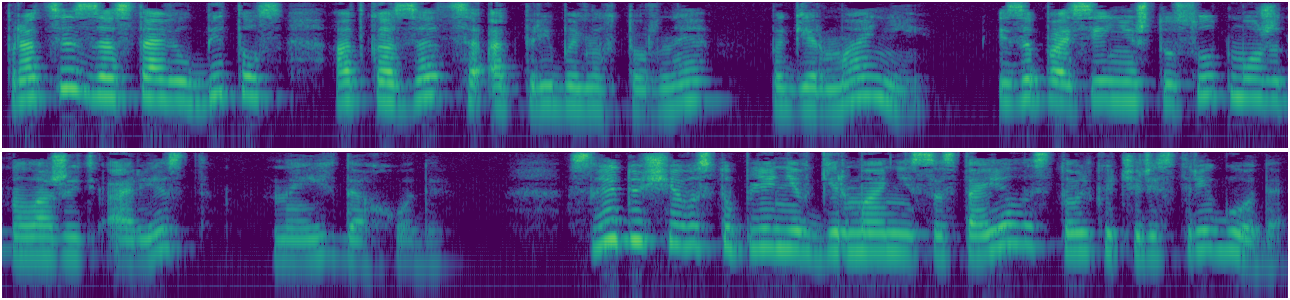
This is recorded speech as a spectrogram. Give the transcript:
Процесс заставил Битлз отказаться от прибыльных турне по Германии из опасения, что суд может наложить арест на их доходы. Следующее выступление в Германии состоялось только через три года,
